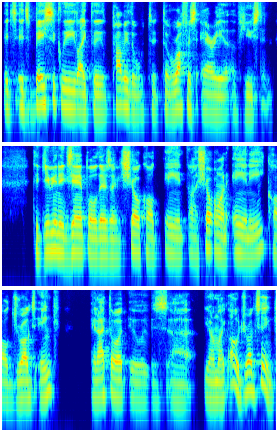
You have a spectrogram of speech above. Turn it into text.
it's it's basically like the probably the the roughest area of Houston. To give you an example, there's a show called a, a show on A and E called Drugs Inc. And I thought it was, uh, you know, I'm like, oh, Drugs Inc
